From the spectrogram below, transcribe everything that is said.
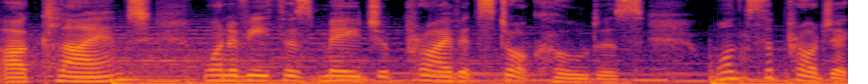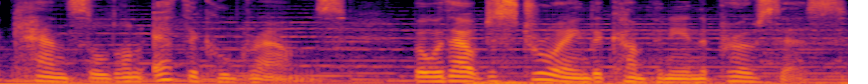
Our client, one of Ether's major private stockholders, wants the project cancelled on ethical grounds, but without destroying the company in the process.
